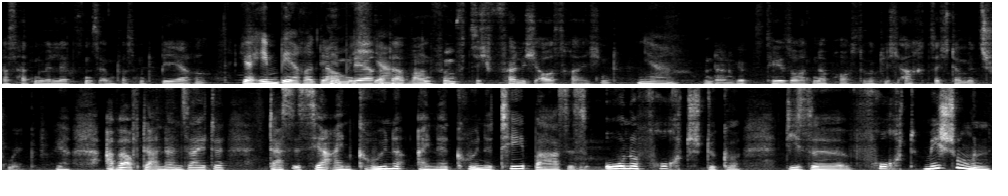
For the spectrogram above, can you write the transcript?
was hatten wir letztens? Irgendwas mit Beere? Ja, Himbeere, glaube ich. Himbeere, ja. da waren 50 völlig ausreichend. Ja. Und dann gibt es Teesorten, da brauchst du wirklich 80, damit es schmeckt. Ja, aber auf der anderen Seite, das ist ja ein grüne, eine grüne Teebasis mhm. ohne Fruchtstücke. Diese Fruchtmischungen,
